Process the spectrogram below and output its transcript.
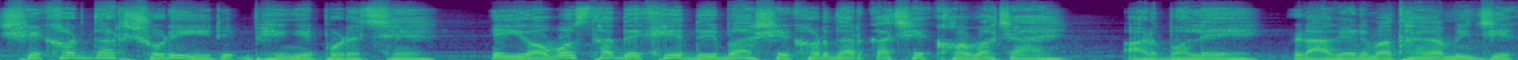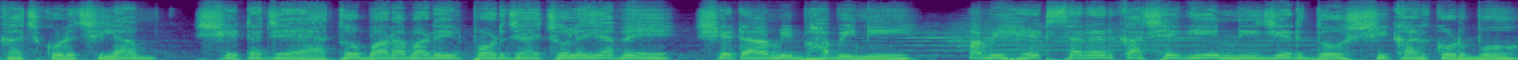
শেখরদার শরীর ভেঙে পড়েছে। এই অবস্থা দেখে দেবা শেখরদার কাছে ক্ষমা চায় আর বলে, রাগের মাথায় আমি যে কাজ করেছিলাম, সেটা যে এত বাড়াবাড়ির পর্যায়ে চলে যাবে, সেটা আমি ভাবিনি। আমি হেড স্যারের কাছে গিয়ে নিজের দোষ স্বীকার করব।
